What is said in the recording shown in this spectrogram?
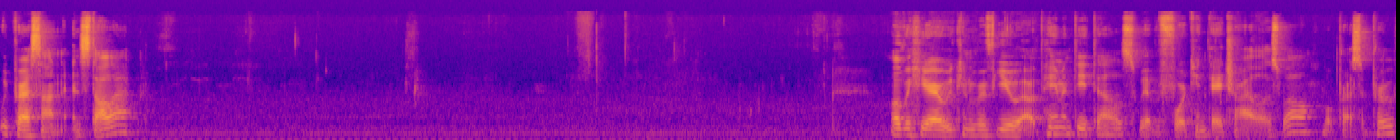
We press on install app. Over here, we can review our payment details. We have a 14 day trial as well. We'll press approve.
